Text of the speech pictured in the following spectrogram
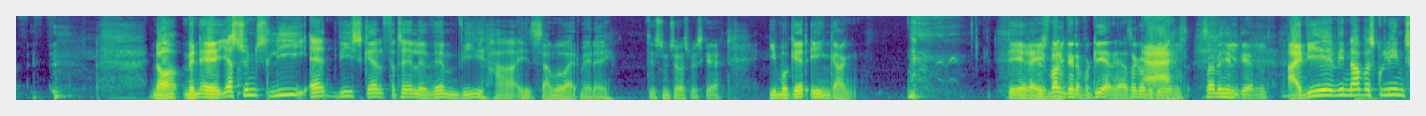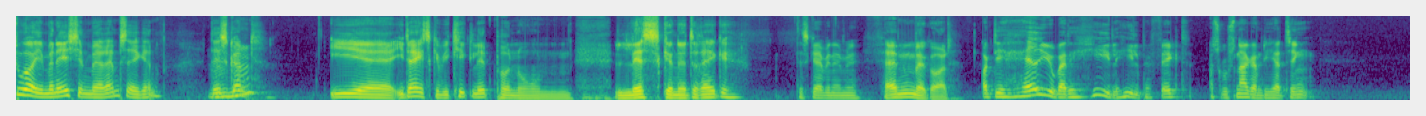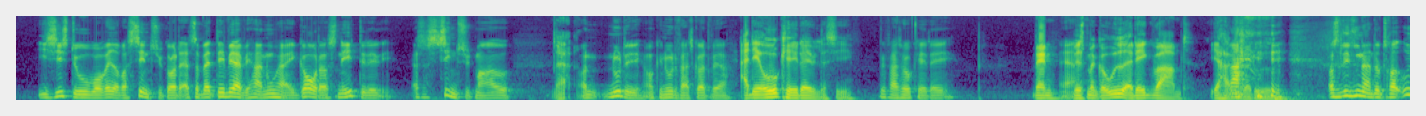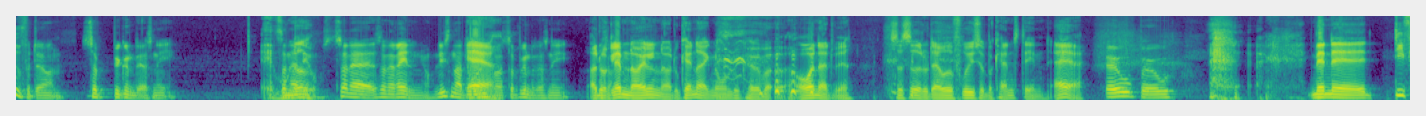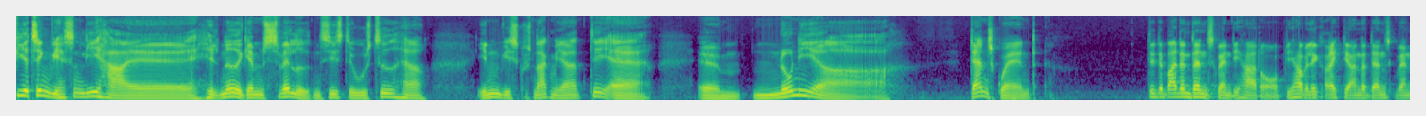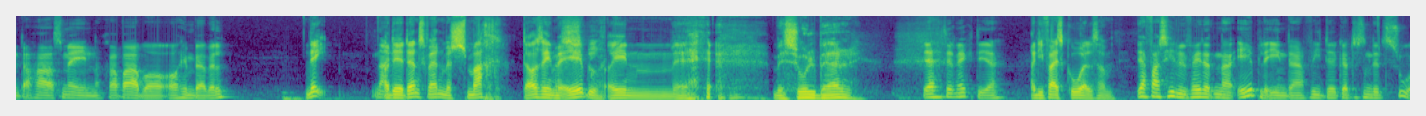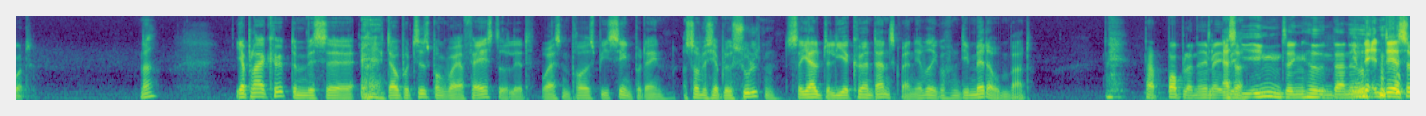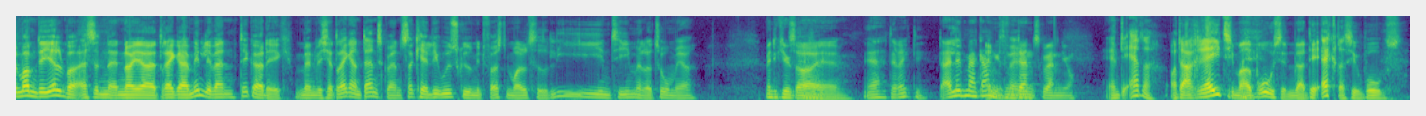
Nå, men øh, jeg synes lige, at vi skal fortælle, hvem vi har et samarbejde med i dag. Det synes jeg også, vi skal. I må gætte én gang. Det er Hvis rent. folk gætter forkert her, så går det Ja. galt. Så er det helt galt. Ej, vi, vi napper skulle lige en tur i Manation med Remse igen. Det er skønt. I, øh, I dag skal vi kigge lidt på nogle læskende drikke. Det skal vi nemlig. Fandme godt. Og det havde jo været helt, helt perfekt at skulle snakke om de her ting i sidste uge, hvor vejret var sindssygt godt. Altså hvad det vejr, vi har nu her. I går, der snedte det, altså sindssygt meget. Ja. Og nu er det, okay, nu er det faktisk godt vejr. Ej, det er okay i dag, vil jeg sige. Det er faktisk okay i dag. Men Ja. ja. hvis man går ud, er det ikke varmt. Jeg har ikke været ude. og så lige når du træder ud for døren, så begynder det at sne. Sådan er det jo. Sådan er, sådan er reglen jo. Lige snart du Ja, er ja. udenfor, så begynder det at sne. Og du har glemt nøglen, og du kender ikke nogen, du kan overnatte ved. Så sidder du derude og fryser på kantstenen. Ja, ja. Øv, bøv. Men øh, de fire ting, vi sådan lige har øh, hældt ned igennem svældet den sidste uges tid her, inden vi skulle snakke med jer, det er øh, Nonia Dansk Wand. Det er bare den dansk vand, de har derovre. De har vel ikke rigtig andre dansk vand, der har smagen rabarber og hembær, vel? Nej. Nej. Og det er dansk vand med smag. Der er også en med æble, og en med, med solbær. Ja, det er rigtigt, ja. Og de er faktisk gode alle sammen. Jeg er faktisk helt vildt fan af den her æble en der, fordi det gør det sådan lidt surt. Jeg plejer at købe dem, hvis øh, der var på et tidspunkt, hvor jeg fastede lidt, hvor jeg sådan prøvede at spise sent på dagen. Og så hvis jeg blev sulten, så hjalp det lige at køre en dansk vand. Jeg ved ikke, hvorfor de er mætter åbenbart. Bare bobler ned med Altså- i ingentingheden dernede. Jamen, det, det er som om, det hjælper. Altså, når jeg drikker almindelig vand, det gør det ikke. Men hvis jeg drikker en dansk vand, så kan jeg lige udskyde mit første måltid lige en time eller to mere. Men det kan jo Så, altså, øh, Ja, det er rigtigt. Der er lidt mere gang i sådan dansk vand jo. Jamen, det er der. Og der er rigtig meget brus i dem der. Det er aggressiv brus.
